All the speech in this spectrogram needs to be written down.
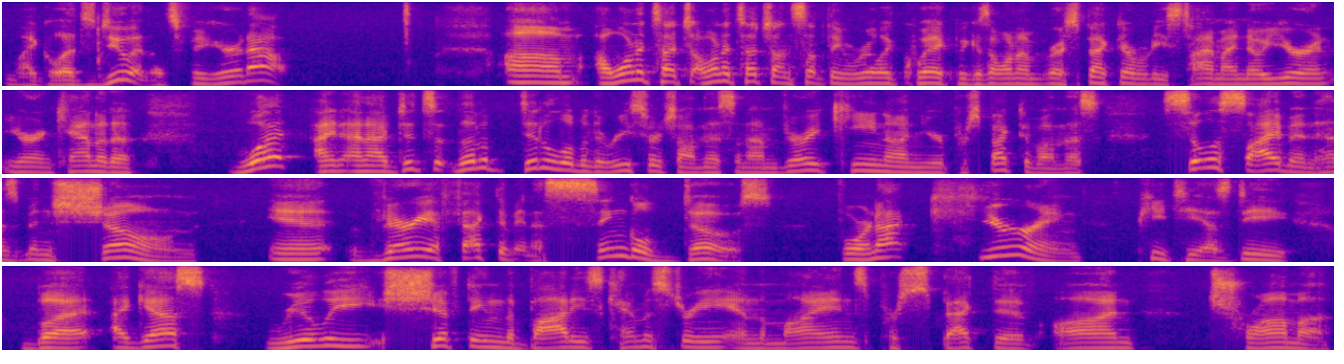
I'm like, let's do it. Let's figure it out. Um, I want to touch. I want to touch on something really quick because I want to respect everybody's time. I know you're in you're in Canada. What I, and I did a little did a little bit of research on this, and I'm very keen on your perspective on this. Psilocybin has been shown in very effective in a single dose for not curing PTSD, but I guess really shifting the body's chemistry and the mind's perspective on trauma.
